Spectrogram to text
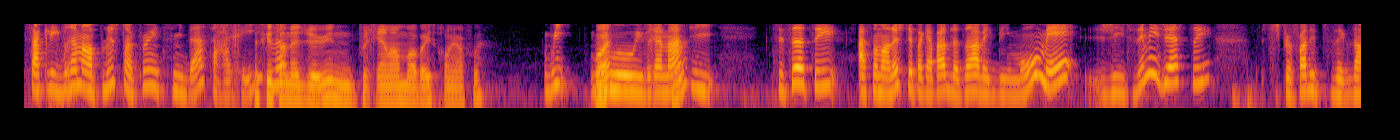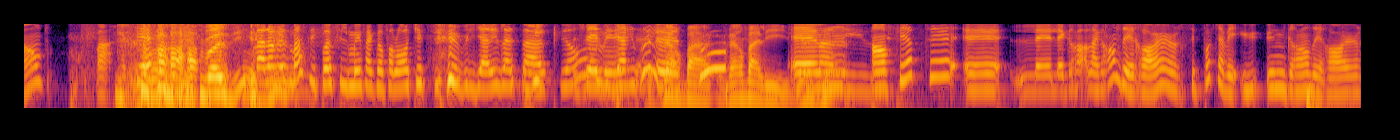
ça clique vraiment plus, c'est un peu intimidant, ça arrive. Est-ce que t'en as déjà eu une vraiment mauvaise première fois? Oui, Ouais? oui, oui, vraiment. Puis, c'est ça, tu sais, à ce moment-là, j'étais pas capable de le dire avec des mots, mais j'ai utilisé mes gestes, tu sais. Si je peux faire des petits exemples. Que, Vas-y! Malheureusement, c'est pas filmé, fait qu'il va falloir que tu vulgarises la situation. je vais mais- vulgariser le Verba- tout. Verbalise. Euh, Verbalise. en fait, euh, le, le grand- la grande erreur, c'est pas qu'il y avait eu une grande erreur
